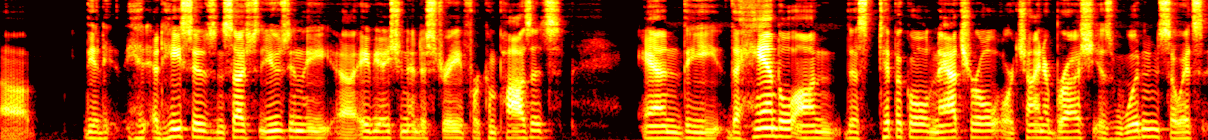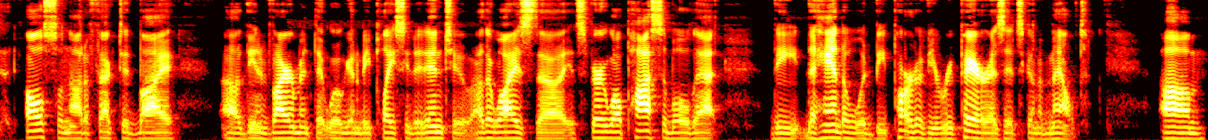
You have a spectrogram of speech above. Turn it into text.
uh, the adhesives and such used in the uh, aviation industry for composites. And the, the handle on this typical natural or china brush is wooden, so it's also not affected by uh, the environment that we're going to be placing it into. Otherwise, uh, it's very well possible that the, the handle would be part of your repair as it's going to melt. Um,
